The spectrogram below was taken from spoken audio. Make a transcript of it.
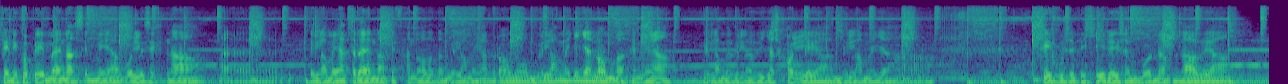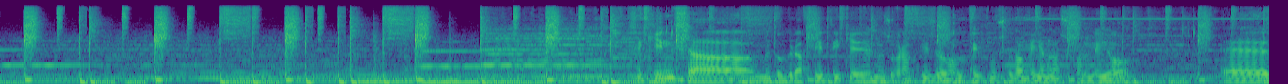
ποινικοποιημένα σημεία πολύ συχνά, ε, μιλάμε για τρένα πιθανότατα, μιλάμε για δρόμο, μιλάμε και για νόμιμα σημεία. Μιλάμε δηλαδή για σχολεία, μιλάμε για τείχους επιχειρήσεων που μπορεί να έχουν άδεια. Ξεκίνησα με τον γραφίτι και να ζωγραφίζω τείχους όταν πήγαινα στο σχολείο. Ε,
